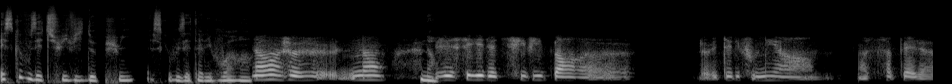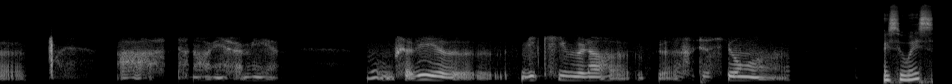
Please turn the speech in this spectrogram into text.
Est-ce que vous êtes suivi depuis? Est-ce que vous êtes allé voir Non, je, non. non. J'ai essayé d'être suivi par. Euh, J'avais téléphoné à. Comment ça s'appelle euh, Ah, ça ne revient jamais. Vous savez, euh, victime, l'association. SOS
